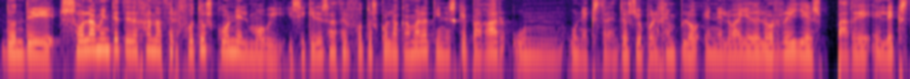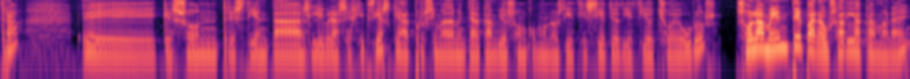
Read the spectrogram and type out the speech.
donde solamente te dejan hacer fotos con el móvil y si quieres hacer fotos con la cámara tienes que pagar un, un extra. Entonces yo, por ejemplo, en el Valle de los Reyes pagué el extra eh, que son 300 libras egipcias, que aproximadamente al cambio son como unos 17 o 18 euros, solamente para usar la cámara, ¿eh?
